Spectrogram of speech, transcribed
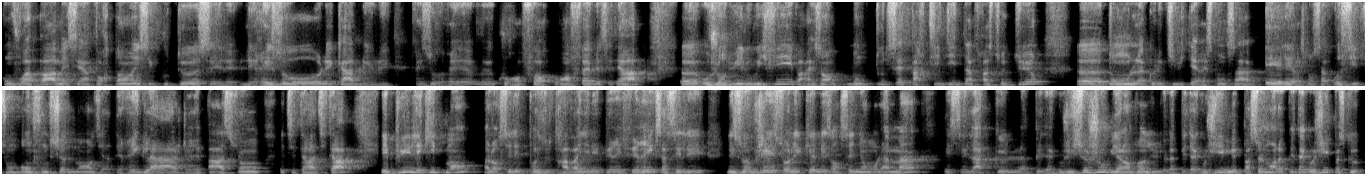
qu'on voit pas, mais c'est important et c'est coûteux, c'est les, réseaux, les câbles, les, réseaux courant fort, courant faible, etc. Euh, Aujourd'hui, le Wi-Fi, par exemple. Donc, toute cette partie dite d'infrastructure euh, dont la collectivité est responsable et elle est responsable aussi de son bon fonctionnement, c'est-à-dire des réglages, des réparations, etc. etc. Et puis, l'équipement, alors c'est les postes de travail et les périphériques, ça c'est les objets sur lesquels les enseignants ont la main et c'est là que la pédagogie se joue, bien entendu. La pédagogie, mais pas seulement la pédagogie, parce qu'on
